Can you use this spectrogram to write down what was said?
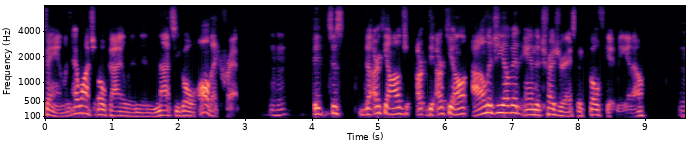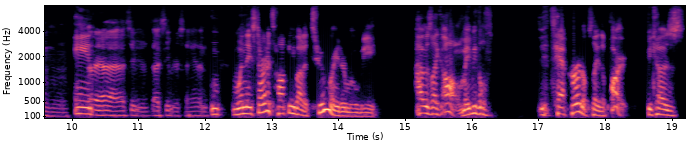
fan. Like I watch Oak Island and Nazi Gold, all that crap. Mhm. It just the archaeology, ar- the archaeology of it, and the treasure aspect both get me. You know, Mm-hmm. and Yeah, I see, what you're, I see what you're saying. And when they started talking about a Tomb Raider movie, I was like, oh, maybe they'll tap her to play the part because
